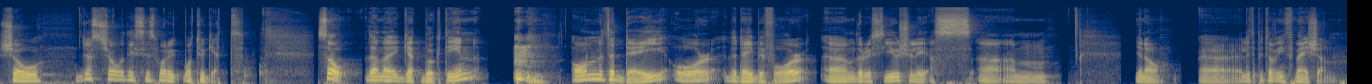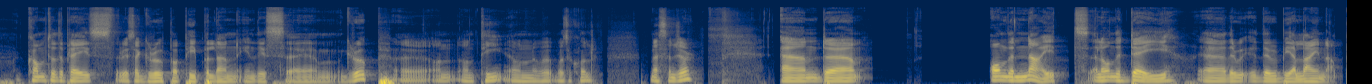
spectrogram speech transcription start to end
show, just show this is what it, what you get. So then I get booked in on the day or the day before. Um, there is usually a, um, you know, uh, a little bit of information. Come to the place. There is a group of people then in this um, group uh, on on T on what's it called, Messenger and uh, on the night and on the day, uh, there there will be a lineup,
